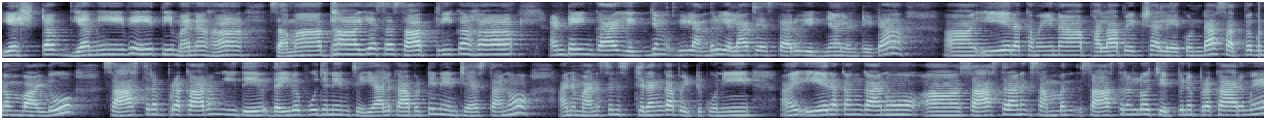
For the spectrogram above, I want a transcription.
యష్టవ్యమేవేతి మనః సమాధాయ స సాత్విక అంటే ఇంకా యజ్ఞం వీళ్ళందరూ ఎలా చేస్తారు యజ్ఞాలంటేట ఏ రకమైన ఫలాపేక్ష లేకుండా సత్వగుణం వాళ్ళు శాస్త్ర ప్రకారం ఈ దేవ దైవ పూజ నేను చేయాలి కాబట్టి నేను చేస్తాను అని మనసుని స్థిరంగా పెట్టుకుని ఏ రకంగానూ శాస్త్రానికి సంబంధ శాస్త్రంలో చెప్పిన ప్రకారమే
